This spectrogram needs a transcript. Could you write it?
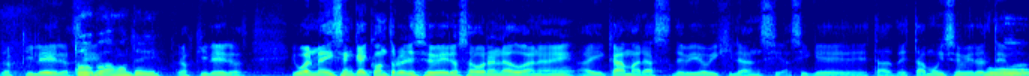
Los quileros, Todo sí. para Montevideo. Los quileros. Igual me dicen que hay controles severos ahora en la aduana, ¿eh? Hay cámaras de videovigilancia, así que está, está muy severo el Uh, tema.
